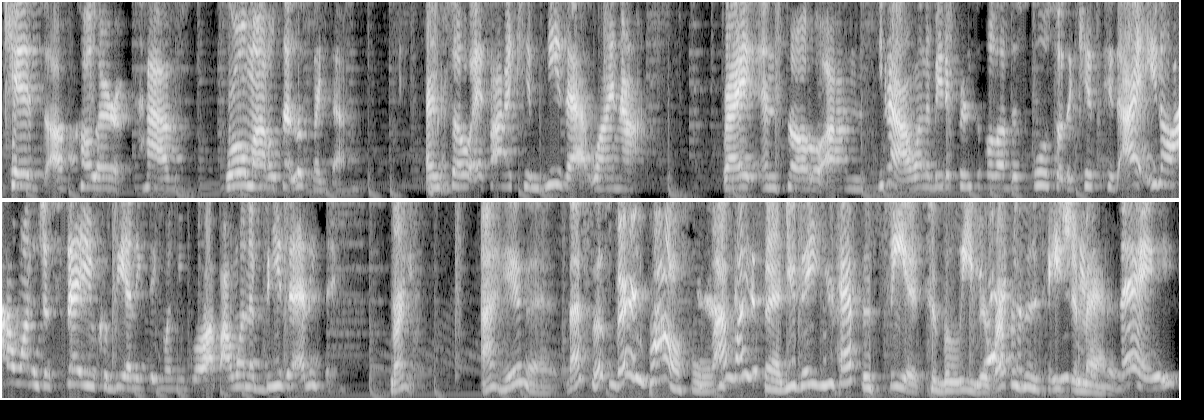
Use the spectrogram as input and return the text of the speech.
kids of color have role models that look like them. And Okay. so, if I can be that, why not? Right. And so, um, yeah, I want to be the principal of the school so the kids could. I, you know, I don't want to just say you could be anything when you grow up. I want to be the anything. Right. I hear that. That's that's very powerful. I like that. You they you have to see it to believe it. Representation matters. Say,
